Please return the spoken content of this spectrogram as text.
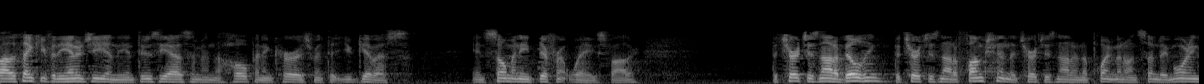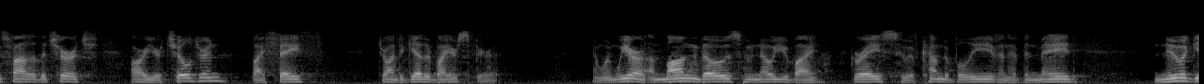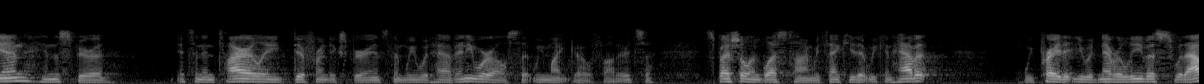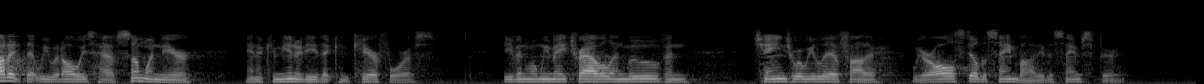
Father, thank you for the energy and the enthusiasm and the hope and encouragement that you give us in so many different ways, Father. The church is not a building. The church is not a function. The church is not an appointment on Sunday mornings, Father. The church are your children by faith, drawn together by your Spirit. And when we are among those who know you by grace, who have come to believe and have been made new again in the Spirit, it's an entirely different experience than we would have anywhere else that we might go, Father. It's a special and blessed time. We thank you that we can have it. We pray that you would never leave us without it, that we would always have someone near and a community that can care for us. Even when we may travel and move and change where we live, Father, we are all still the same body, the same spirit.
